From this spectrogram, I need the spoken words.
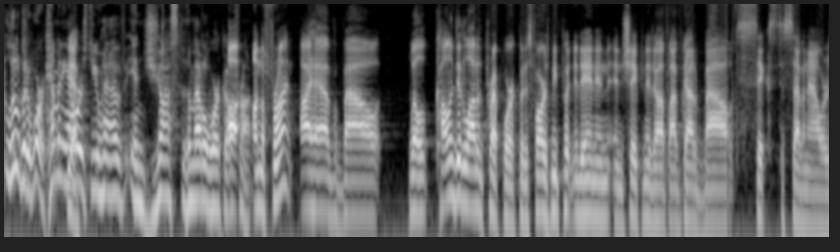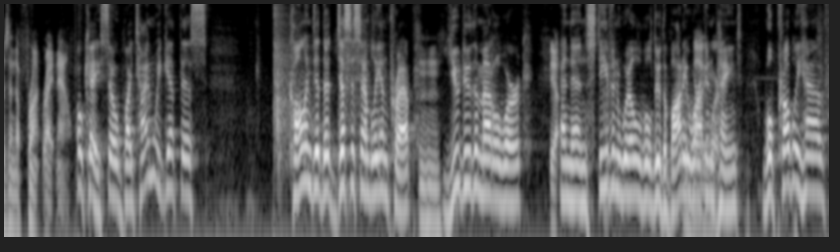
a little bit of work. How many Yeah. hours do you have in just the metal work up Uh, front? On the front, I have about. Well, Colin did a lot of the prep work, but as far as me putting it in and, and shaping it up, I've got about six to seven hours in the front right now. okay, so by time we get this, Colin did the disassembly and prep. You do the metal work, Mm-hmm. And then Steve and Will will do the body work body and work. paint. We'll probably have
